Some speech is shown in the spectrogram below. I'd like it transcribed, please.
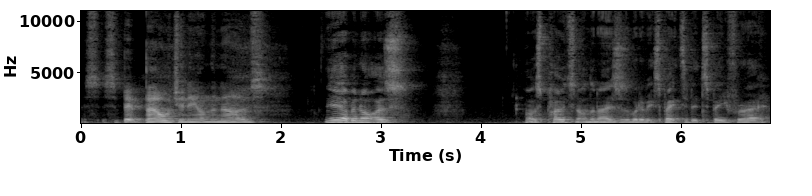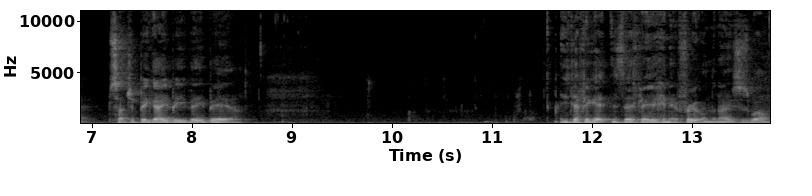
It's, it's a bit Belgian-y on the nose. Yeah, but not as not as potent on the nose as I would have expected it to be for a, such a big ABV beer. You definitely get there's definitely a hint of fruit on the nose as well.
